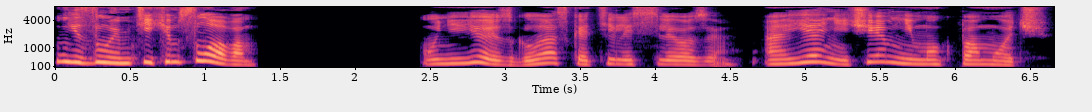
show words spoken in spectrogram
не злым тихим словом. У нее из глаз катились слезы, а я ничем не мог помочь.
